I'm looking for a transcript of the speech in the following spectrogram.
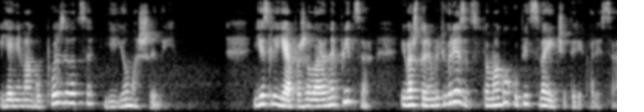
Я не могу пользоваться ее машиной. Если я пожелаю напиться и во что-нибудь врезаться, то могу купить свои четыре колеса.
